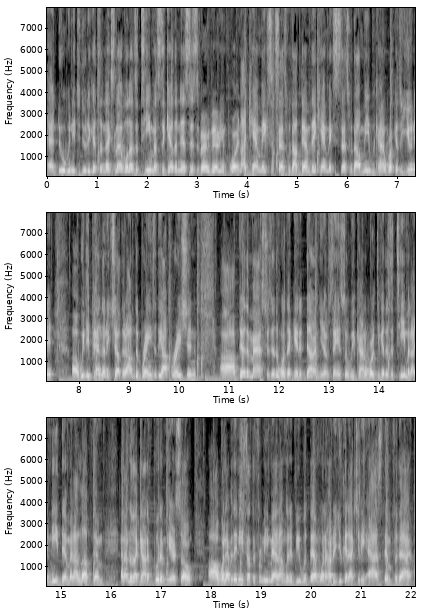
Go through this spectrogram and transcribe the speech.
and do what we need to do to get to the next level. As a team, as togetherness is very, very important. I can't make success without them. They can't make success without me. We kind of work as a unit. Uh, we depend on each other. I'm the brains of the operation. Uh, they're the masters. They're the ones that get it done. You know what I'm saying? So we kind of work together as a team, and I need them, and I love them, and I know that God has put them here. So uh, whenever they need something from me, man, I'm going to be with them 100. You could actually ask them for that.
